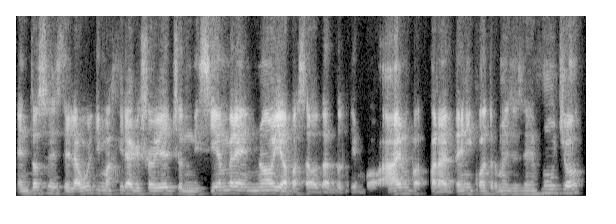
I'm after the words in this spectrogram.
entonces, de la última gira que yo había hecho en diciembre, no había pasado tanto tiempo. Ah, para el tenis cuatro meses es mucho,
